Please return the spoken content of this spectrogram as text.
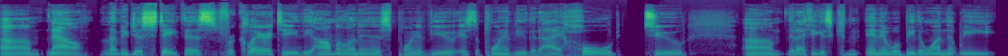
Um, now, let me just state this for clarity. The amillennialist point of view is the point of view that I hold to, um, that I think is, and it will be the one that we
